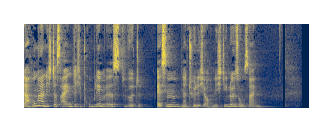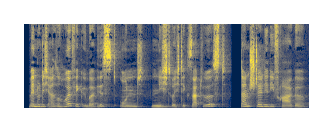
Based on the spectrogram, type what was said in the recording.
Da Hunger nicht das eigentliche Problem ist, wird Essen natürlich auch nicht die Lösung sein. Wenn du dich also häufig überisst und nicht richtig satt wirst, dann stell dir die Frage,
